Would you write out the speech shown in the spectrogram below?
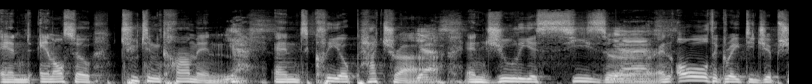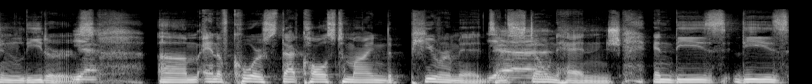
and and also Tutankhamun, Yes. and Cleopatra, Yes. and Julius Caesar, Yes. and all the great Egyptian leaders. Yes. Um, and of course, that calls to mind the pyramids and Stonehenge and these these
